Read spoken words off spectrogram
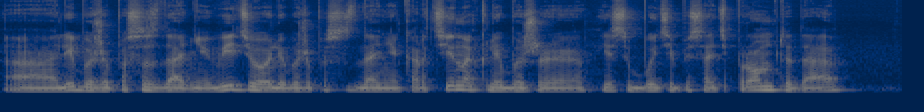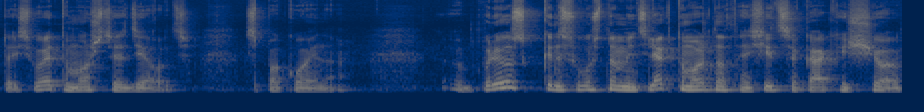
а, либо же по созданию видео, либо же по созданию картинок, либо же, если будете писать промпты, да, то есть вы это можете сделать спокойно. Плюс к искусственному интеллекту можно относиться как еще.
